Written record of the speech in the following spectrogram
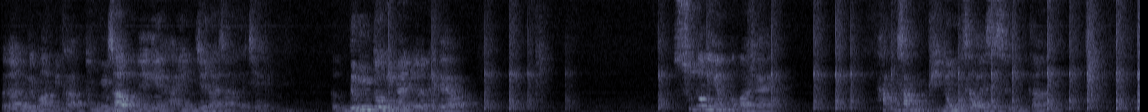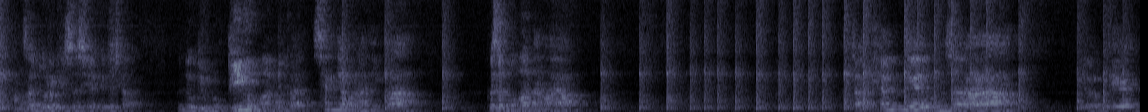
그 다음에 우리 뭡니까? 동사 원형이 ing를 하잖아. 그치? 그럼 능동이면 이렇게 돼요. 수동이면 뭐가 돼? 항상 비동사가 있었으니까 항상 이렇게 쓰셔야 되겠죠. 근데 우리 뭐 being은 뭐합니까? 생략을 하니까 그래서 뭐만 남아요? 자 현재 분사랑 이렇게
